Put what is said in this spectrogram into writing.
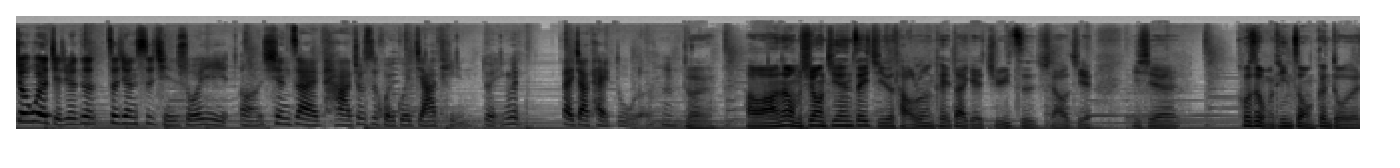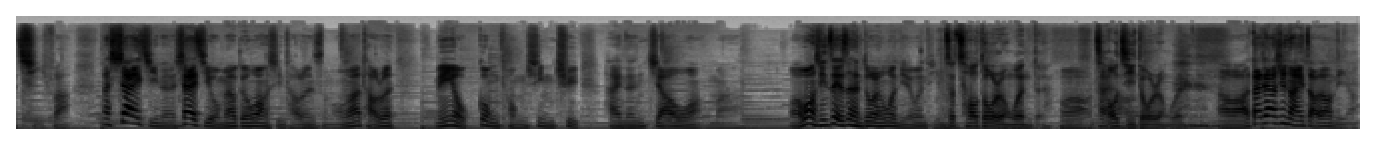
就为了解决这这件事情，所以呃，现在他就是回归家庭，对，因为代价太多了，嗯，对，好啊，那我们希望今天这一集的讨论可以带给橘子小姐一些，或是我们听众更多的启发。那下一集呢？下一集我们要跟忘形讨论什么？我们要讨论。没有共同兴趣还能交往吗？哇，忘形，这也是很多人问你的问题吗？这超多人问的，哇，超级多人问。好啊，大家要去哪里找到你啊？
